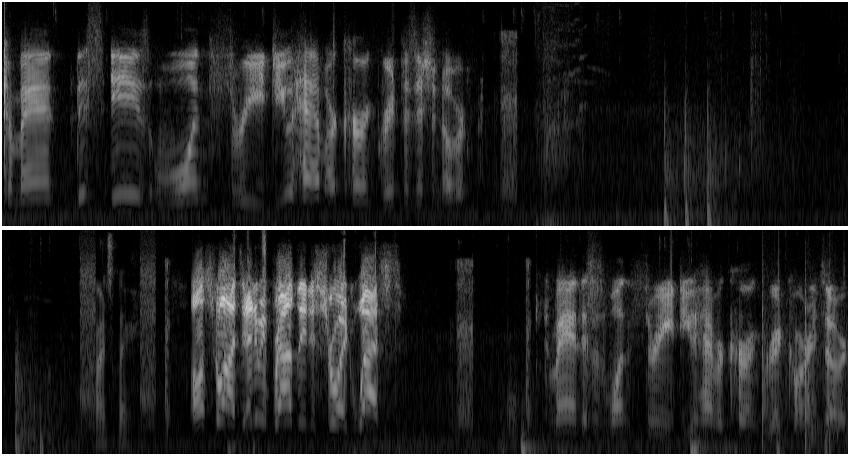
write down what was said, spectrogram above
Command, this is one three. Do you have our current grid position? Over. Barn's clear. All squads. Enemy Bradley destroyed west. Command, this is one three. Do you have our current grid coordinates? Over.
